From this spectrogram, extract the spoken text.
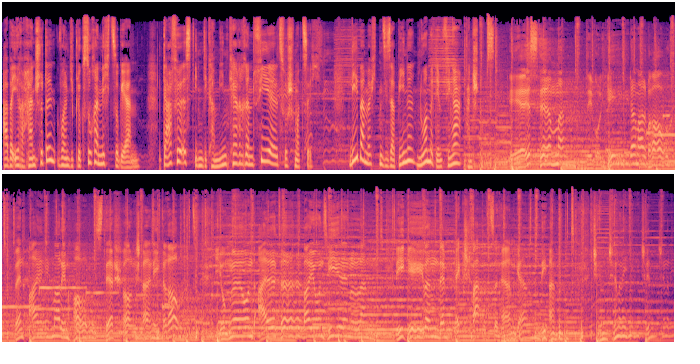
Aber ihre Handschütteln wollen die Glückssucher nicht so gern. Dafür ist ihnen die Kaminkehrerin viel zu schmutzig. Lieber möchten sie Sabine nur mit dem Finger anstupsen. Er ist der Mann, den wohl jeder mal braucht, wenn einmal im Haus der Schornstein nicht raucht. Junge und Alte bei uns hier im Land, die geben dem pechschwarzen Herrn gern die Hand. Chim, chimney, chim, chimney,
